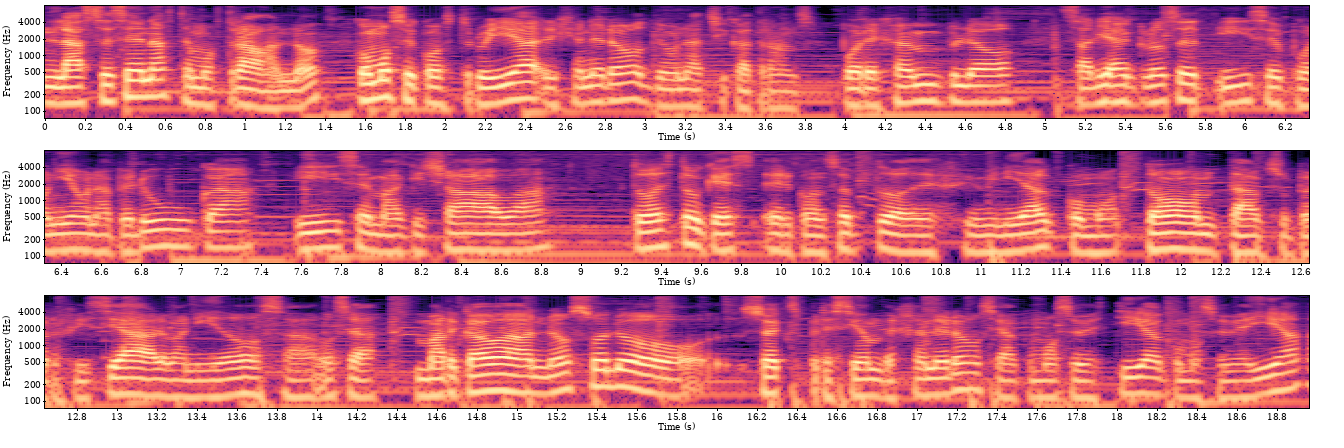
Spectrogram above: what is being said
las escenas te mostraban, ¿no? Cómo se construía el género de una chica trans. Por ejemplo, salía del closet y se ponía una peluca y se maquillaba. Todo esto que es el concepto de feminidad como tonta, superficial, vanidosa. O sea, marcaba no solo su expresión de género, o sea, cómo se vestía, cómo se veía,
